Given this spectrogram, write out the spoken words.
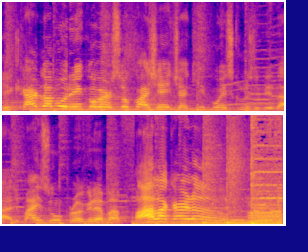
Ricardo Amorim conversou com a gente aqui com exclusividade. Mais um programa Fala Carlão!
